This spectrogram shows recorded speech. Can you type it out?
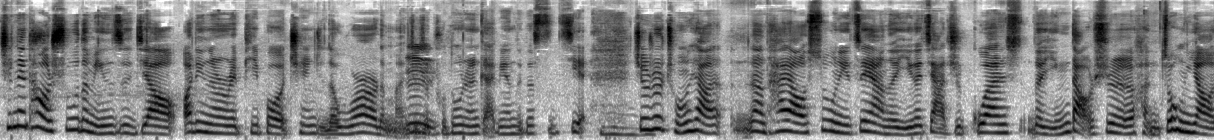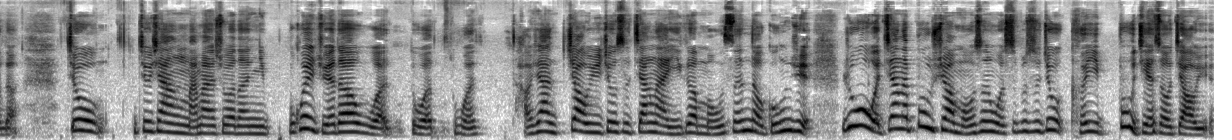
其实那套书的名字叫《Ordinary People Change the World》嘛，就是普通人改变这个世界。就是说从小让他要树立这样的一个价值观的引导是很重要的。就就像满满说的，你不会觉得我我我好像教育就是将来一个谋生的工具。如果我将来不需要谋生，我是不是就可以不接受教育？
